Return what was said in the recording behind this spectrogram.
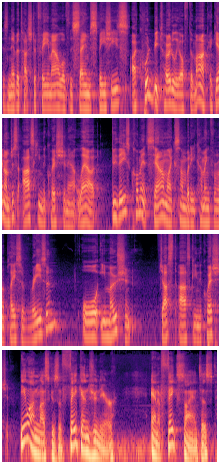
has never touched a female of the same species. I could be totally off the mark. Again, I'm just asking the question out loud. Do these comments sound like somebody coming from a place of reason or emotion? Just asking the question. Elon Musk is a fake engineer and a fake scientist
